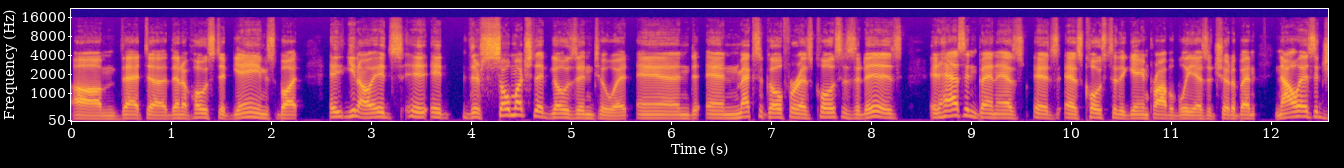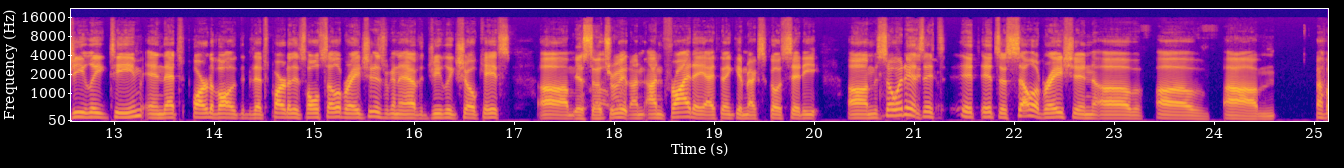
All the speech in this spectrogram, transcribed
um that uh, that have hosted games. But it, you know it's it, it there's so much that goes into it. And and mexico for as close as it is it hasn't been as as as close to the game probably as it should have been. Now as a G League team, and that's part of all that's part of this whole celebration is we're going to have the G League showcase. Um, yes, that's right on, on Friday, I think in Mexico City. Um, so it is. It's it, it's a celebration of of um of,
